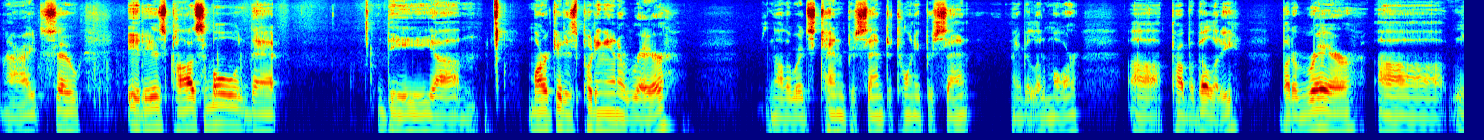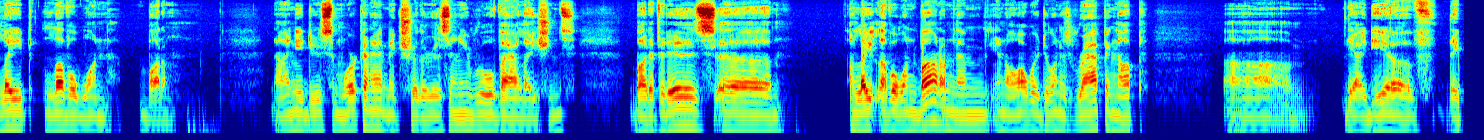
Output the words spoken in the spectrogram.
all right? So it is possible that the um, market is putting in a rare, in other words, 10% to 20%, maybe a little more uh, probability, but a rare uh, late level one bottom. Now, I need to do some work on that, make sure there isn't any rule violations. But if it is uh, a late level one bottom, then you know all we're doing is wrapping up um, the idea of they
